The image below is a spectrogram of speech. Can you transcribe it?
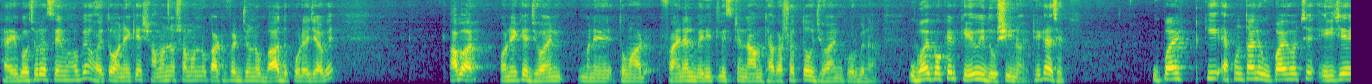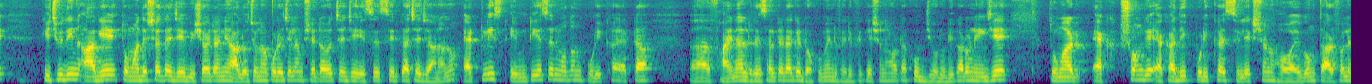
হ্যাঁ এবছরও সেম হবে। হয়তো অনেকে সামান্য সামান্য কাট অফের জন্য বাদ পড়ে যাবে। আবার অনেকে জয়েন মানে তোমার ফাইনাল মেরিট লিস্টে নাম থাকা সত্ত্বেও জয়েন করবে না। উভয় পক্ষের কেউই দোষী নয়, ঠিক আছে? উপায় কি এখন তাহলে উপায় হচ্ছে এই যে কিছুদিন আগে তোমাদের সাথে যে বিষয়টা নিয়ে আলোচনা করেছিলাম, সেটা হচ্ছে যে এসএসসির কাছে জানানো অ্যাটলিস্ট এমটিএস এর মতন পরীক্ষায় একটা ফাইনাল রেজাল্টের আগে ডকুমেন্ট ভেরিফিকেশন হওয়াটা খুব জরুরি। কারণ এই যে তোমার একসঙ্গে একাধিক পরীক্ষায় সিলেকশন হওয়া এবং তার ফলে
